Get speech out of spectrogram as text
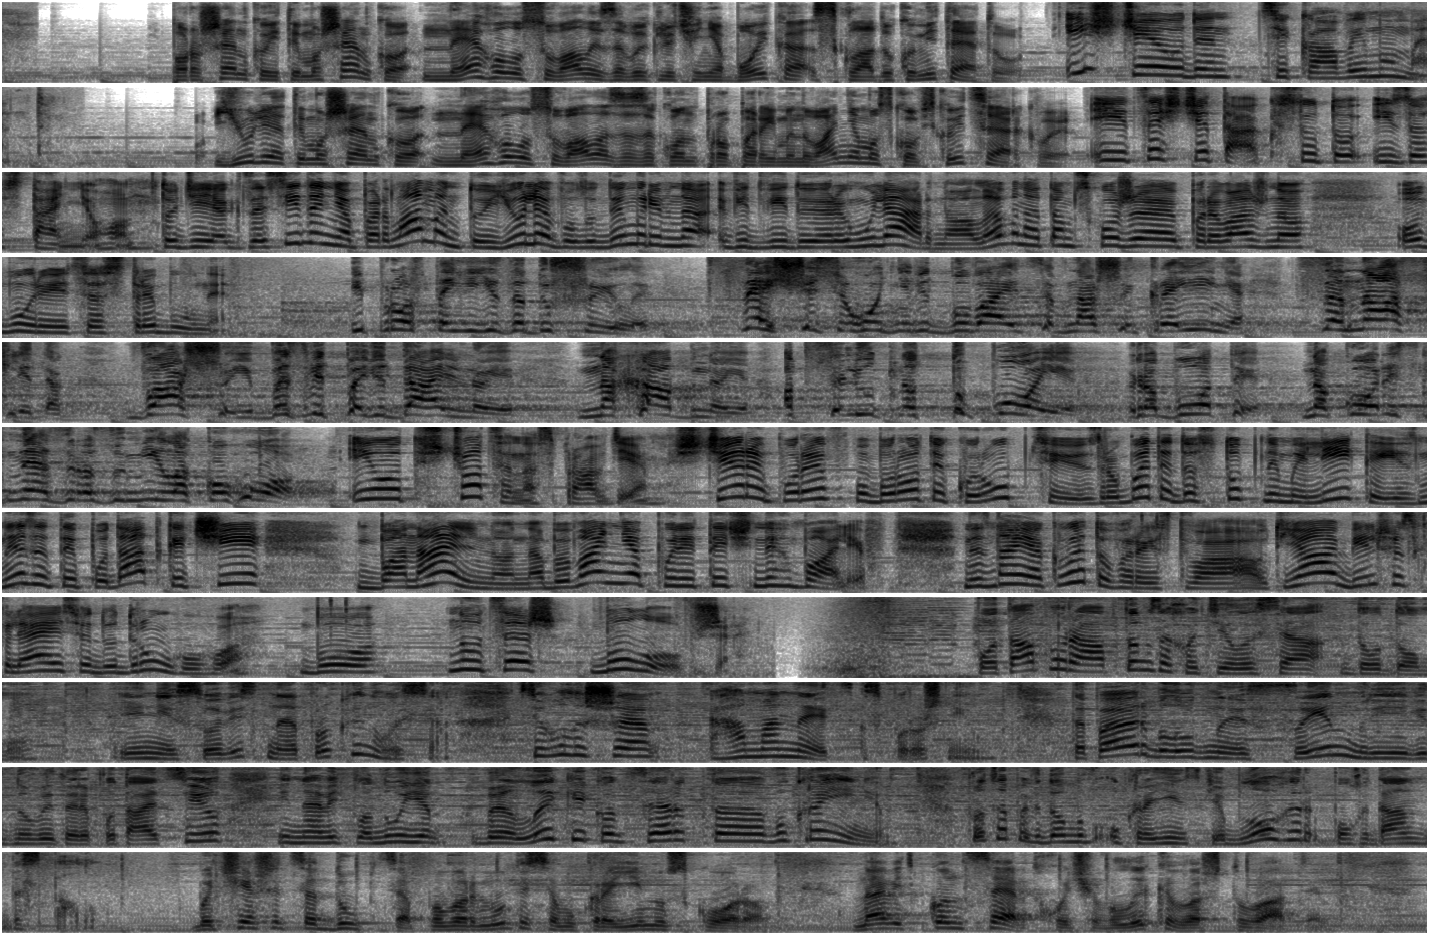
Порошенко і Тимошенко не голосували за виключення бойка з складу комітету. І ще один цікавий момент. Юлія Тимошенко не голосувала за закон про перейменування московської церкви. І це ще так, суто із останнього. Тоді як засідання парламенту Юлія Володимирівна відвідує регулярно, але вона там, схоже, переважно обурюється з трибуни. і просто її задушили. Все, що сьогодні відбувається в нашій країні, це наслідок вашої безвідповідальної, нахабної, абсолютно тупої роботи на користь незрозуміла кого. І от що це насправді? Щирий порив побороти корупцію, зробити доступними ліки і знизити податки, чи банально набивання політичних балів. Не знаю, як ви, товариство, а от я більше схиляюся до другого. Бо ну це ж було вже. Потапу раптом захотілося додому. І ні, совість не прокинулася. Всього лише гаманець спорожнів. Тепер блудний син мріє відновити репутацію і навіть планує великий концерт е, в Україні. Про це повідомив український блогер Богдан Безпалов. бо чешеться дубця повернутися в Україну скоро. Навіть концерт хоче великий влаштувати.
